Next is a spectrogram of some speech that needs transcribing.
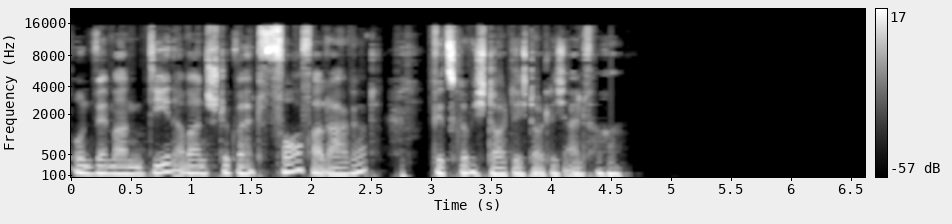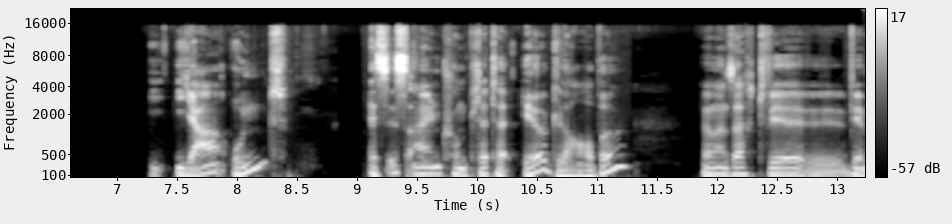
und wenn man den aber ein Stück weit vorverlagert, wird es, glaube ich, deutlich, deutlich einfacher. Ja, und es ist ein kompletter Irrglaube, wenn man sagt, wir, wir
